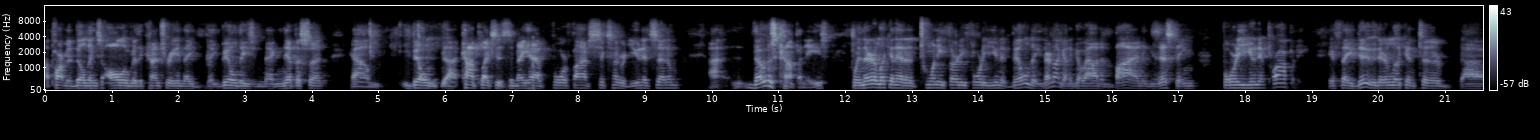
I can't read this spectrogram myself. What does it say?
apartment buildings all over the country and they, they build these magnificent um, build uh, complexes that may have four, five, six hundred units in them. Uh, those companies, when they're looking at a 20, 30, 40 unit building, they're not going to go out and buy an existing 40 unit property. If they do, they're looking to uh,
